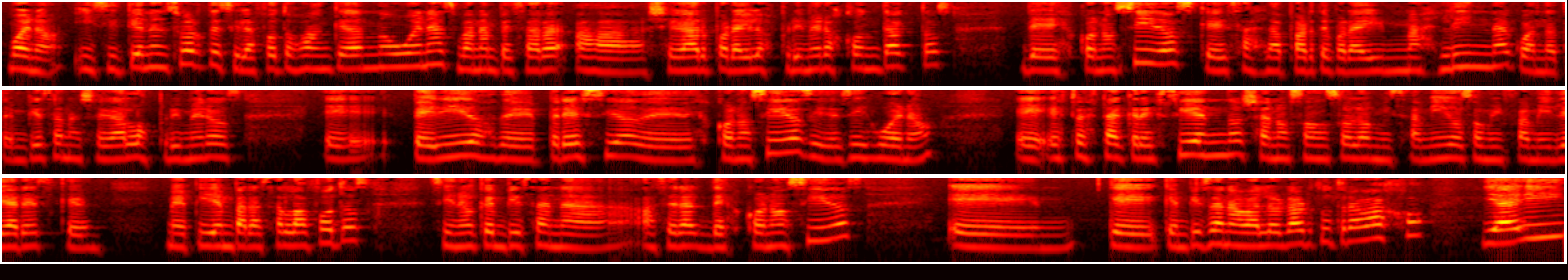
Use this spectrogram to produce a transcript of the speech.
Bueno, y si tienen suerte, si las fotos van quedando buenas, van a empezar a llegar por ahí los primeros contactos de desconocidos, que esa es la parte por ahí más linda, cuando te empiezan a llegar los primeros eh, pedidos de precio de desconocidos y decís, bueno, eh, esto está creciendo, ya no son solo mis amigos o mis familiares que me piden para hacer las fotos, sino que empiezan a, a ser desconocidos eh, que, empiezan a valorar tu trabajo y ahí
